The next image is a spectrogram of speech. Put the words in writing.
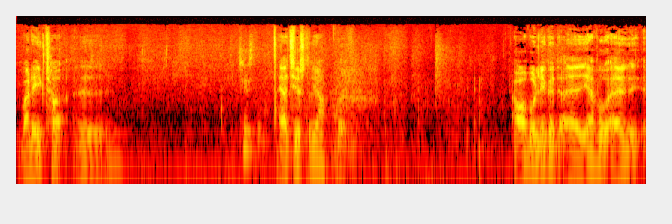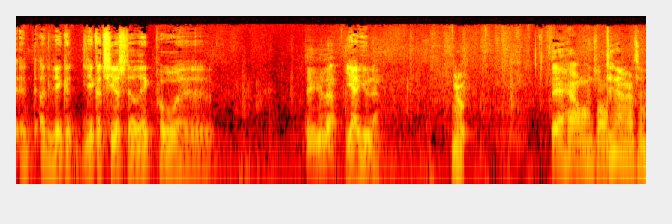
var det ikke... To, øh, Tisted? ja, Tirsted, ja. Og hvor ligger, øh, ja, hvor, øh, øh, og ligger, ligger Tirsted ikke på... Øh, Det er Jylland. ja, Jylland. Jo, Det er her, hvor han sover. det her er altså.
